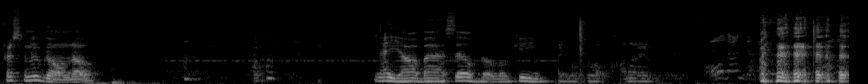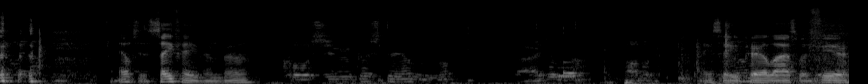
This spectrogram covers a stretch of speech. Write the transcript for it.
Prince Canute gonna know. Hey, y'all by itself though, low key. that was a safe haven, bro. They say you paralyzed with fear.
